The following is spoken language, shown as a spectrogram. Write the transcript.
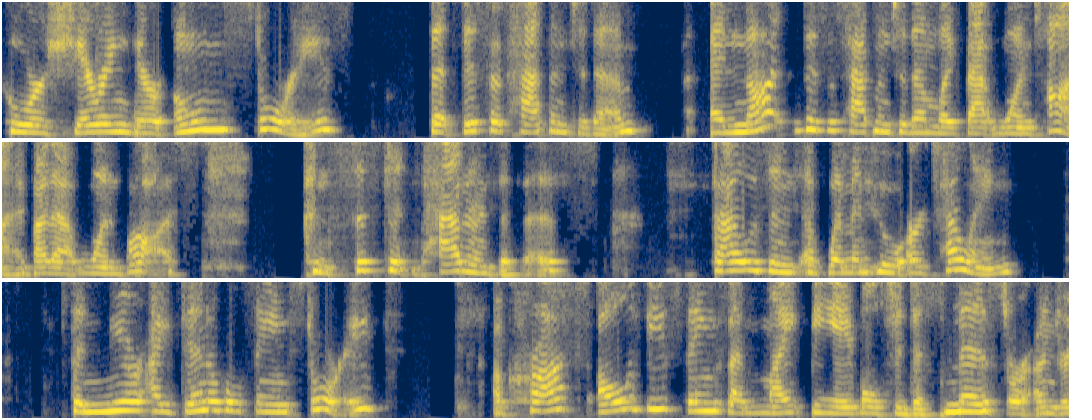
who are sharing their own stories that this has happened to them and not this has happened to them like that one time by that one boss. Consistent patterns of this. Thousands of women who are telling the near identical same story across all of these things that might be able to dismiss or under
